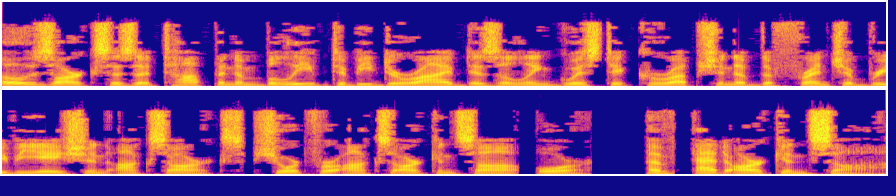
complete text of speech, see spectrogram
Ozarks is a toponym believed to be derived as a linguistic corruption of the French abbreviation Aux Arcs short for Aux Arkansas, or of, at Arkansas.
